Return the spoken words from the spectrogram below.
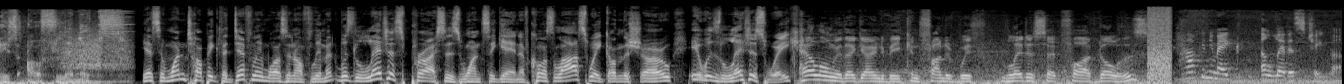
is off limits. Yes, and one topic that definitely wasn't off limit was lettuce prices once again. Of course, last week on the show, it was lettuce week. How long are they going to be confronted with lettuce at $5? How can you make a lettuce cheaper?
